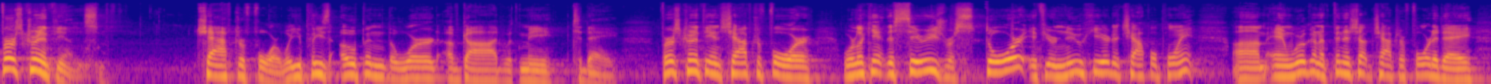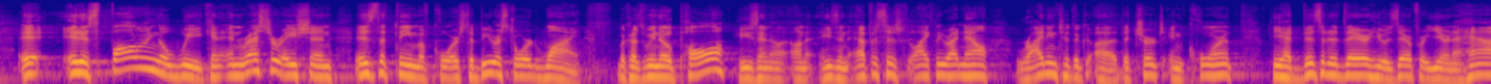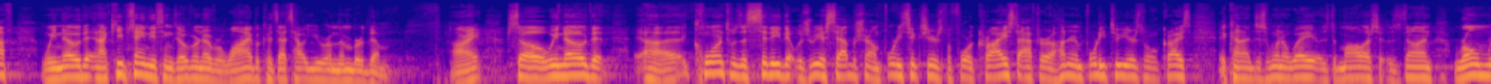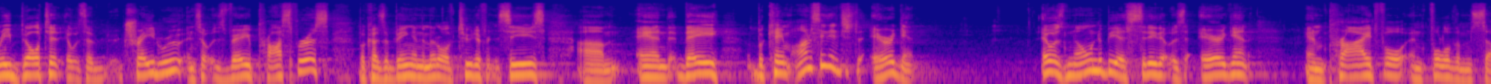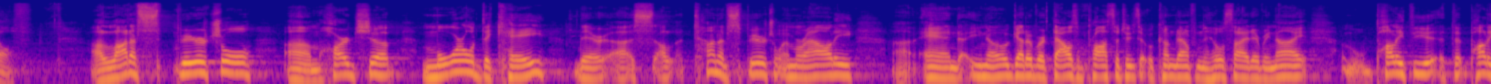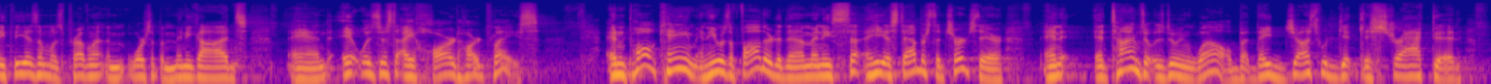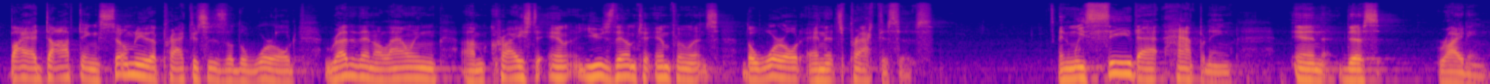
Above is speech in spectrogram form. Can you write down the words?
1 Corinthians chapter 4. Will you please open the Word of God with me today? 1 Corinthians chapter 4. We're looking at this series, Restore, if you're new here to Chapel Point. Um, and we're going to finish up chapter 4 today. It, it is following a week, and, and restoration is the theme, of course, to be restored. Why? Because we know Paul, he's in, on, he's in Ephesus likely right now, writing to the, uh, the church in Corinth. He had visited there. He was there for a year and a half. We know that, and I keep saying these things over and over. Why? Because that's how you remember them. All right? So we know that uh, Corinth was a city that was reestablished around 46 years before Christ. After 142 years before Christ, it kind of just went away. It was demolished. It was done. Rome rebuilt it. It was a trade route, and so it was very prosperous because of being in the middle of two different seas. Um, and they became, honestly, they just arrogant. It was known to be a city that was arrogant and prideful and full of themselves. A lot of spiritual um, hardship, moral decay. There uh, a ton of spiritual immorality. Uh, and, you know, got over a thousand prostitutes that would come down from the hillside every night. Polythe- polytheism was prevalent the worship of many gods. And it was just a hard, hard place. And Paul came and he was a father to them and he, he established the church there. And at times it was doing well, but they just would get distracted by adopting so many of the practices of the world rather than allowing um, Christ to Im- use them to influence the world and its practices. And we see that happening in this writing.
